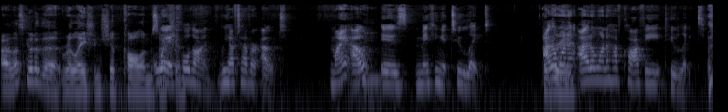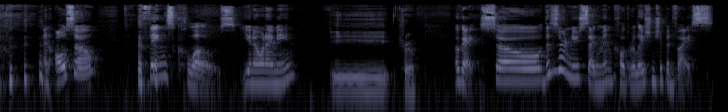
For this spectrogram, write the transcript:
All right, let's go to the relationship column section. Wait, hold on. We have to have our out. My out is making it too late. I don't want to. I don't want to have coffee too late. and also, things close. You know what I mean? E- true. Okay, so this is our new segment called Relationship Advice.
